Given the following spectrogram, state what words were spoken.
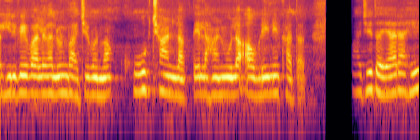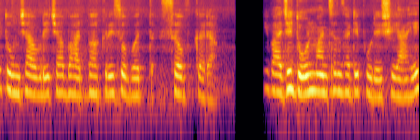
हिरवे वाल घालून भाजी बनवा. खूप छान लागते. लहान मुलं आवडीने खातात. भाजी तयार आहे. तुमच्या आवडीच्या भात भाकरीसोबत सर्व करा. ही भाजी दोन माणसांसाठी पुरेशी आहे.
